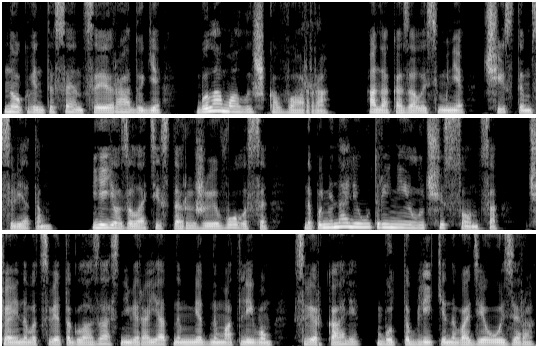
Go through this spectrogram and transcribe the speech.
Но квинтэссенцией радуги была малышка Варра. Она казалась мне чистым светом. Ее золотисто-рыжие волосы напоминали утренние лучи солнца, чайного цвета глаза с невероятным медным отливом сверкали, будто блики на воде озера.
